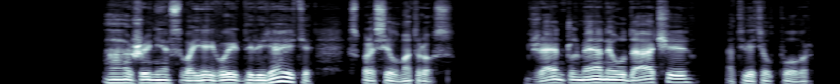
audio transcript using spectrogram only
— А жене своей вы доверяете? — спросил матрос. «Джентльмены удачи», — ответил повар,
